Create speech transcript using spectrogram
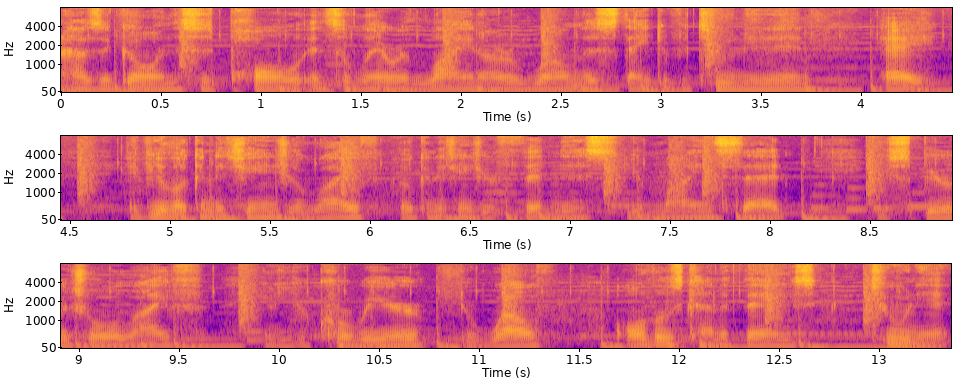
how's it going? This is Paul Insulara with Lionheart Wellness. Thank you for tuning in. Hey, if you're looking to change your life, looking to change your fitness, your mindset, your spiritual life, your, your career, your wealth, all those kind of things, tune in.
